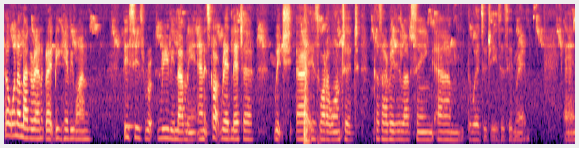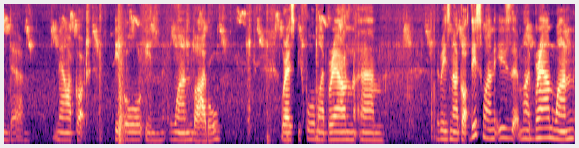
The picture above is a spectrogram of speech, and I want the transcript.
Don't want to lug around a great big heavy one. This is really lovely and it's got red letter which uh, is what I wanted because I really love seeing um, the words of Jesus in red and um, now I've got it all in one Bible whereas before my brown um, the reason I got this one is that my brown one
